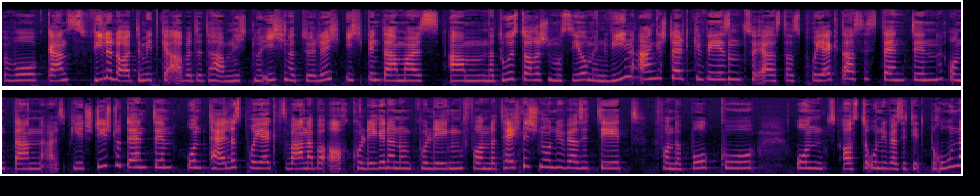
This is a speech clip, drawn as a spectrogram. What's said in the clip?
wo ganz viele Leute mitgearbeitet haben, nicht nur ich natürlich. Ich bin damals am Naturhistorischen Museum in Wien angestellt gewesen, zuerst als Projektassistentin und dann als PhD-Studentin. Und Teil des Projekts waren aber auch Kolleginnen und Kollegen von der Technischen Universität, von der BOKU und aus der Universität Brunei.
